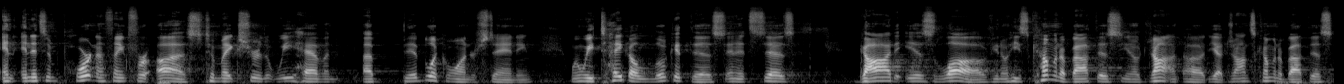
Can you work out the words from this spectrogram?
and and it's important, I think, for us to make sure that we have an, a biblical understanding when we take a look at this, and it says. God is love. You know, he's coming about this. You know, John, uh, yeah, John's coming about this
